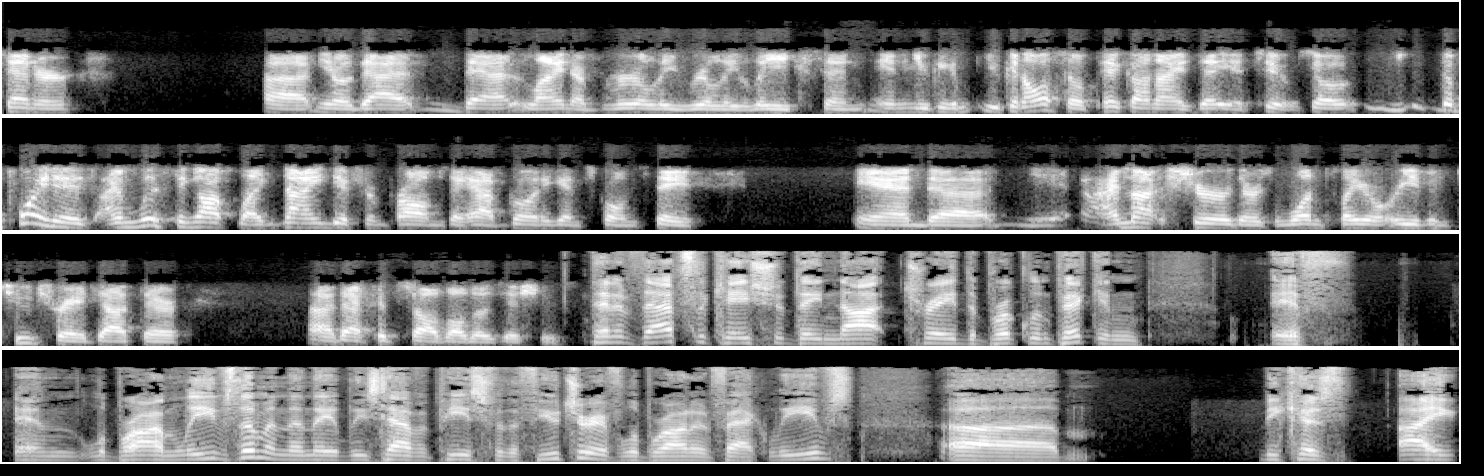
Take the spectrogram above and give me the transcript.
center, uh, you know that that lineup really really leaks, and and you can you can also pick on Isaiah too. So the point is, I'm listing off like nine different problems they have going against Golden State, and uh, I'm not sure there's one player or even two trades out there uh, that could solve all those issues. Then, if that's the case, should they not trade the Brooklyn pick, and if and LeBron leaves them, and then they at least have a piece for the future if LeBron in fact leaves, um, because I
